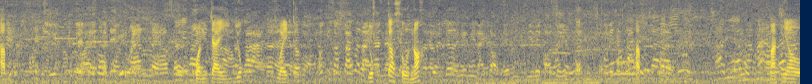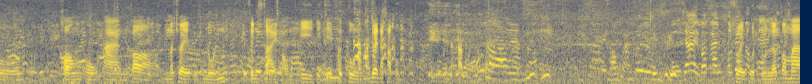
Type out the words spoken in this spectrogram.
ครับคนใจยุคไว้ก็ยุค 90 เนาะครับ มาเที่ยวคลององอ่างก็มาช่วยอุดหนุนเป็นสายของพี่ดีเจพักกุ้งด้วยนะครับผมนะครับ ช่วยอุดหนุนแล้วก็มา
